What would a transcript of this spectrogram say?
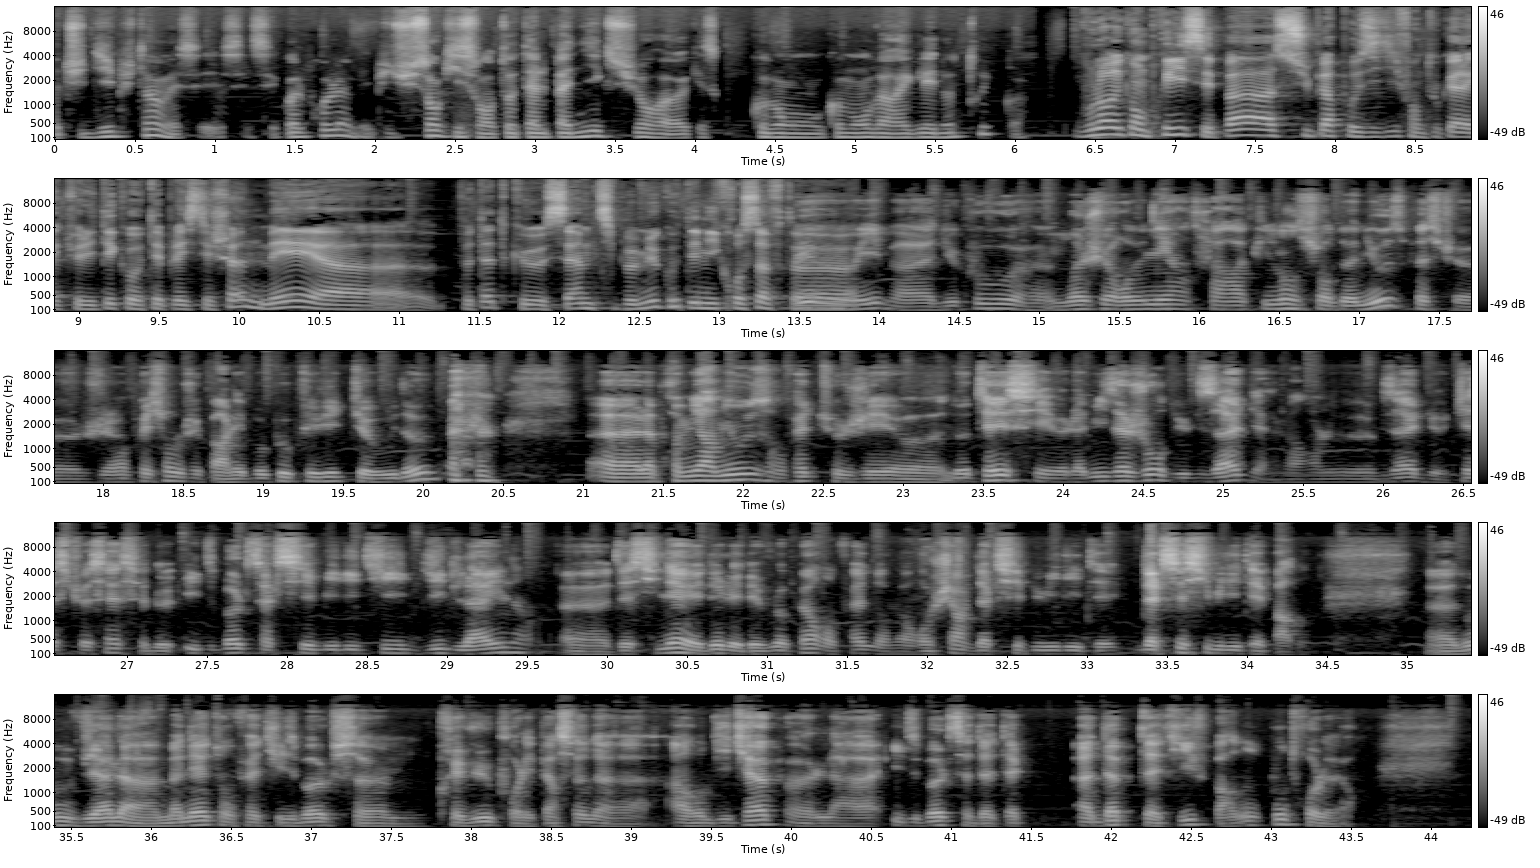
tu te dis putain, mais c'est quoi le problème? Et puis tu sens qu'ils sont en totale panique sur comment, comment on va régler notre truc, quoi. Vous l'aurez compris, c'est pas super positif en tout cas l'actualité côté PlayStation, mais euh, peut-être que c'est un petit peu mieux côté Microsoft. Oui, euh. oui, bah, du coup, euh, moi je vais revenir très rapidement sur deux news parce que j'ai l'impression que j'ai parlé beaucoup plus vite que vous deux. la première news en fait que j'ai notée, c'est la mise à jour du XAG. Alors le XAG, qu'est-ce que c'est? C'est le Xbox Accessibility Guideline destiné à aider les développeurs en fait dans leur recherche d'accessibilité, d'accessibilité pardon. Euh, donc via la manette en fait Xbox euh, prévue pour les personnes à, handicap, euh, la Xbox adaptative pardon contrôleur.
